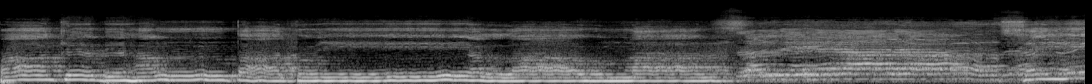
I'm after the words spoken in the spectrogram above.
পাকে বিহাম তাতই আল্লাহ সেই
